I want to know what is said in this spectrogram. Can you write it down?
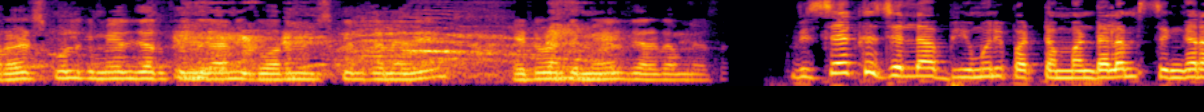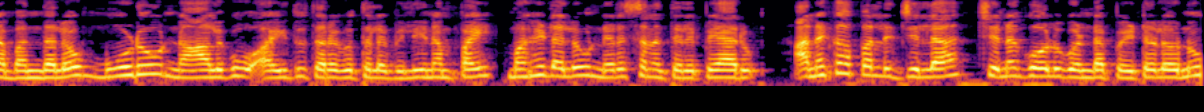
ప్రైవేట్ స్కూల్కి మేలు జరుగుతుంది కానీ గవర్నమెంట్ స్కూల్కి అనేది ఎటువంటి మేలు జరగడం లేదు విశాఖ జిల్లా భీమునిపట్నం మండలం సింగనబందలో మూడు నాలుగు ఐదు తరగతుల విలీనంపై మహిళలు నిరసన తెలిపారు. అనకాపల్లి జిల్లా చినగోలుగొండపేటలోనూ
